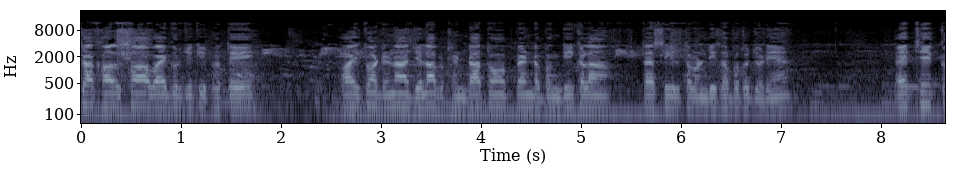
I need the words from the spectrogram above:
ਕਾ ਖਾਲਸਾ, ਵਾਹਿਗੁਰੂ ਜੀ ਕੀ ਫਤਿਹ। ਅੱਜ ਤੁਹਾਡੇ ਨਾਲ ਜ਼ਿਲ੍ਹਾ ਬਠਿੰਡਾ ਤੋਂ ਪਿੰਡ ਬੰਗੀ ਕਲਾਂ ਤਹਿਸੀਲ ਤਲਵੰਡੀ ਸਾਬੋ ਤੋਂ ਜੁੜੇ ਆ ਇੱਥੇ ਇੱਕ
